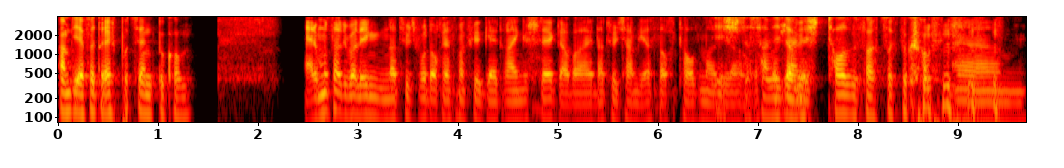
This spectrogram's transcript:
haben die einfach 30% bekommen. Ja, du musst halt überlegen, natürlich wurde auch erstmal viel Geld reingesteckt, aber natürlich haben die erst auch tausendmal ich, wieder. Das haben die, glaube ich, tausendfach zurückbekommen. Ähm,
